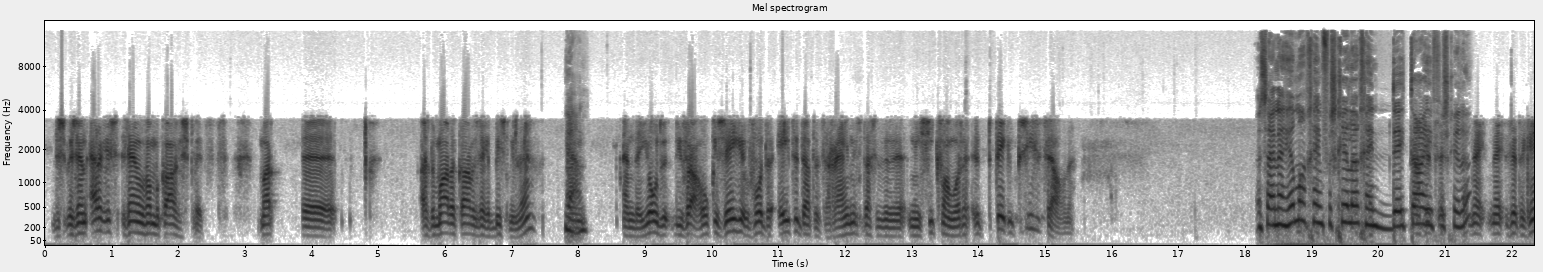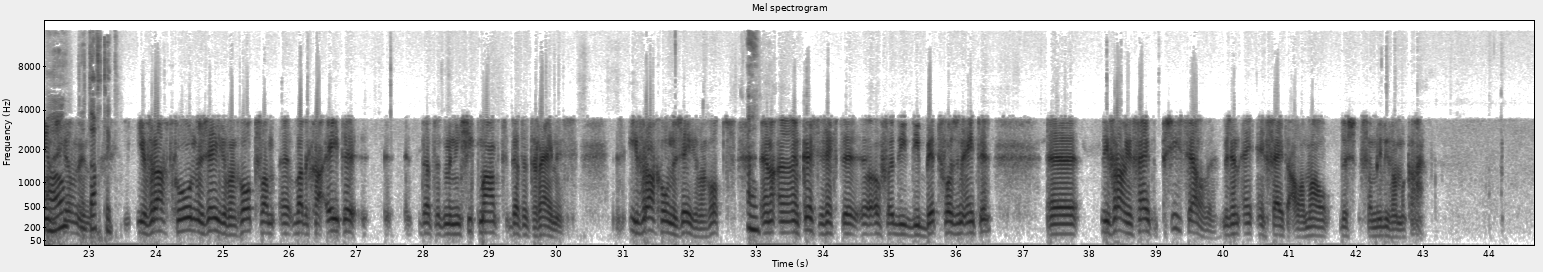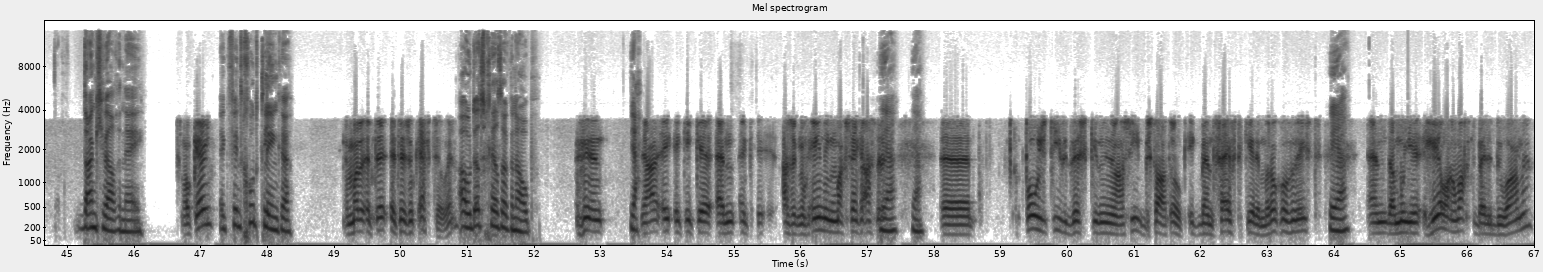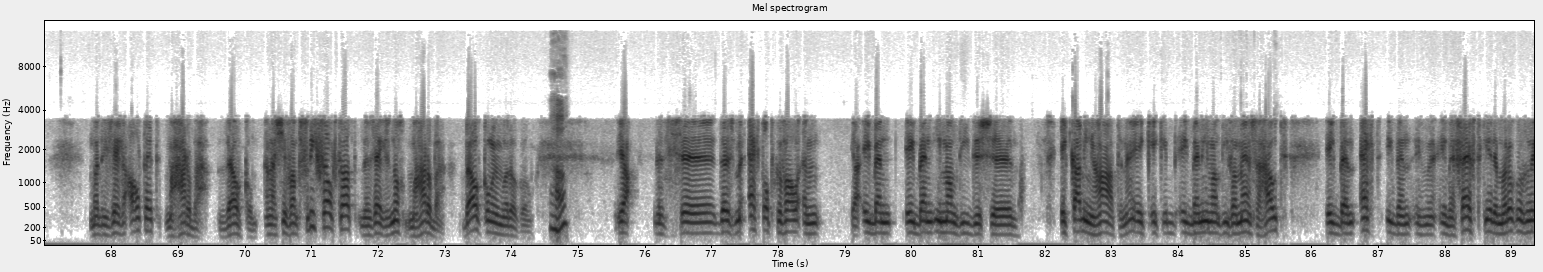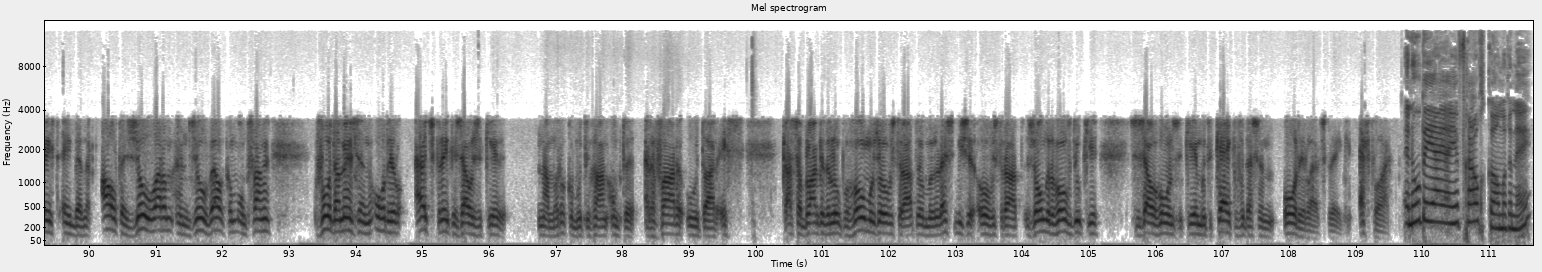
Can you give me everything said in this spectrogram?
Dus we zijn ergens zijn we van elkaar gesplitst. Maar eh, als de Marokkanen zeggen bismillah, Ja. en, en de Joden die vragen ook een zegen voor het eten, dat het rein is, dat ze er niet ziek van worden. Het betekent precies hetzelfde. Zijn er helemaal geen verschillen, geen detailverschillen? Nee, nee, er zitten geen oh, verschillen in. dat dacht ik. Je vraagt gewoon een zegen van God van eh, wat ik ga eten, eh, dat het me niet ziek maakt, dat het rein is. Je vraagt gewoon een zegen van God. Oh. En eh, een christen zegt, eh, of die, die bidt voor zijn eten. die vraagt in feite precies hetzelfde. We zijn in, in feite allemaal dus familie van elkaar. Dankjewel, René. Oké? Ik vind het goed klinken. Maar het, het is ook echt zo, hè? Oh, dat scheelt ook een hoop. En- Ja. Ja, ik, ik, ik, eh, en ik, als ik nog één ding mag zeggen, Astrid. Ja, ja. eh, positieve discriminatie bestaat ook. Ik ben 50 keer in Marokko geweest. Ja. En dan moet je heel lang wachten bij de douane. Maar die zeggen altijd Maharba, welkom. En als je van het vliegveld gaat, dan zeggen ze nog Maharba, welkom in Marokko. Oh. Ja, dat is, eh, dat is me echt opgevallen. En ja, ik ben, ik ben iemand die dus... eh, ik kan niet haten. Hè. Ik, ik, ik ben iemand die van mensen houdt. Ik ben echt... Ik ben, ik ben, ik ben 50 keer in Marokko geweest. Ik ben er altijd zo warm en zo welkom ontvangen. Voordat mensen een oordeel uitspreken... zouden ze een keer naar Marokko moeten gaan... om te ervaren hoe het daar is. Casablanca, er lopen homo's over straat, er lopen lesbische over straat, zonder hoofddoekje. Ze zouden gewoon eens een keer moeten kijken voordat ze een oordeel uitspreken. Echt waar. En hoe ben jij aan je vrouw gekomen, René?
